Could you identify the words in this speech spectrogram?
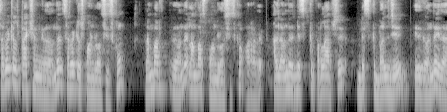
சர்வைக்கல் ட்ராக்ஷனுங்கிறது வந்து சர்வைக்கல் ஸ்பான்லோசிஸ்க்கும் லம்பார் இது வந்து லம்பார் ஸ்பான்லோசிஸ்க்கும் வர்றது. அதில் வந்து டிஸ்க் பொர்லாப்ஸு டிஸ்க் பல்ஜு இதுக்கு வந்து இதை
